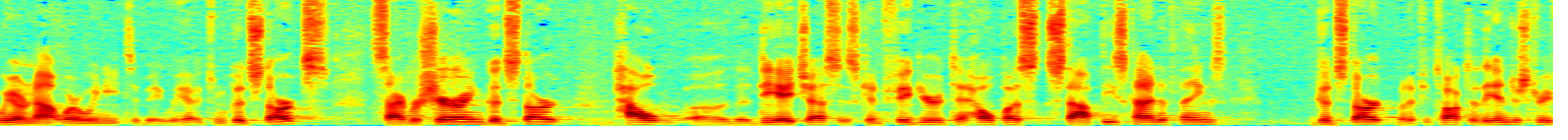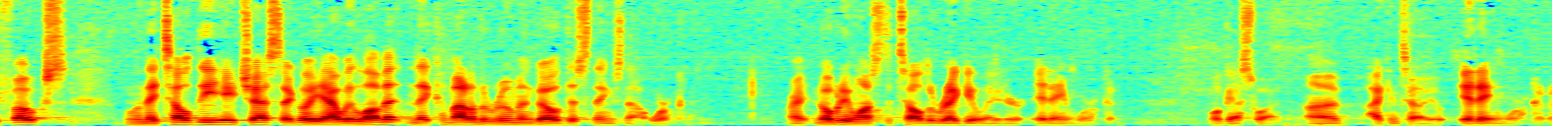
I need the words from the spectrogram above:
we are not where we need to be. We had some good starts, cyber sharing, good start. How uh, the DHS is configured to help us stop these kind of things, good start, but if you talk to the industry folks, when they tell DHS, they go, yeah, we love it, and they come out of the room and go, this thing's not working, right? Nobody wants to tell the regulator it ain't working. Well, guess what? Uh, I can tell you, it ain't working.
